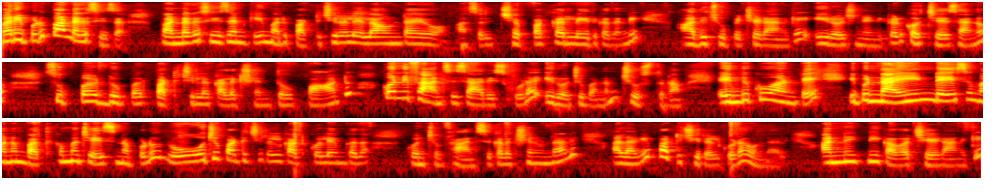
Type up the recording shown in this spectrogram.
మరి ఇప్పుడు పండగ సీజన్. పండగ సీజన్కి మరి పట్టు చీరలు ఎలా ఉంటాయో అసలు చెప్పక్కర్లేదు కదండి. అది చూపించడానికే ఈరోజు నేను ఇక్కడికి వచ్చేసాను. సూపర్ డూపర్ పట్టు చీరల కలెక్షన్తో పాటు కొన్ని ఫ్యాన్సీ శారీస్ కూడా ఈరోజు మనం చూస్తున్నాం. ఎందుకు అంటే ఇప్పుడు నైన్ డేస్ మనం బతుకమ్మ చేసినప్పుడు రోజు పట్టు చీరలు కట్టుకోలేం కదా. కొంచెం ఫ్యాన్సీ కలెక్షన్ ఉండాలి అలాగే పట్టు చీరలు కూడా ఉండాలి. అన్నిటినీ కవర్ చేయడానికి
